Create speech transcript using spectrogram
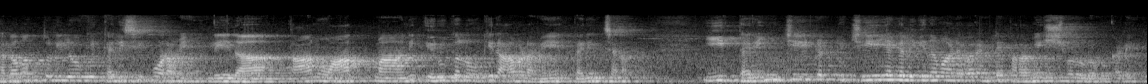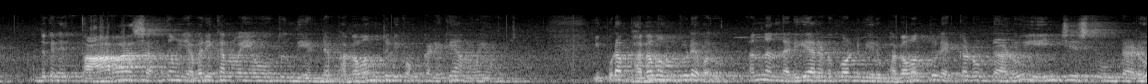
భగవంతుడిలోకి కలిసిపోవడమే లేదా తాను ఆత్మ అని ఎరుకలోకి రావడమే తరించడం. ఈ తరించేటట్టు చేయగలిగిన వాడు ఎవరంటే పరమేశ్వరుడు ఒక్కడే అందుకని తారా శబ్దం ఎవరికి అన్వయం అవుతుంది అంటే భగవంతుడికి ఒక్కడికే అన్వయం అవుతుంది ఇప్పుడు ఆ భగవంతుడు ఎవరు? అని నన్ను అడిగారు అనుకోండి మీరు భగవంతుడు ఎక్కడుంటాడు? ఏం చేస్తూ ఉంటాడు?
